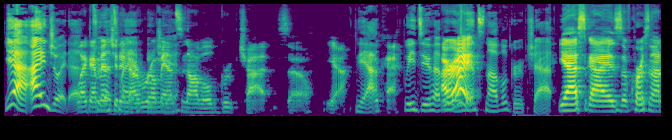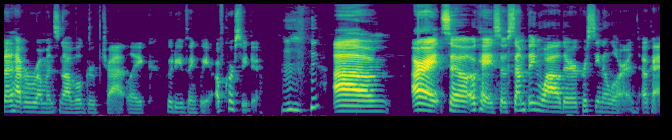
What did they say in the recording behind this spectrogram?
yeah, I enjoyed it. Like so I mentioned in our romance novel group chat. So, yeah, yeah, okay, we do have All a right. romance novel group chat. Yes, guys, of course not. I have a romance novel group chat. Like, who do you think we are? Of course we do. um. All right. So, okay. So, something wilder, Christina Lauren. Okay.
